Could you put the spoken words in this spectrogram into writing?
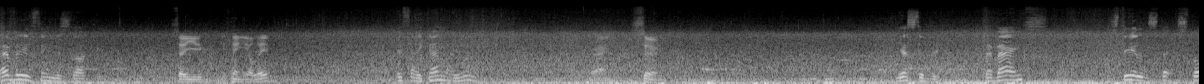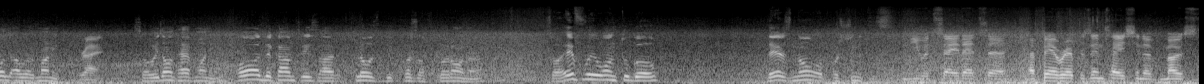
everything is dark so you, you think you'll leave? If I can, I will. Right, soon. Yesterday, the banks still st stole our money. Right. So we don't have money. All the countries are closed because of Corona. So if we want to go, there's no opportunities. You would say that's a, a fair representation of most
